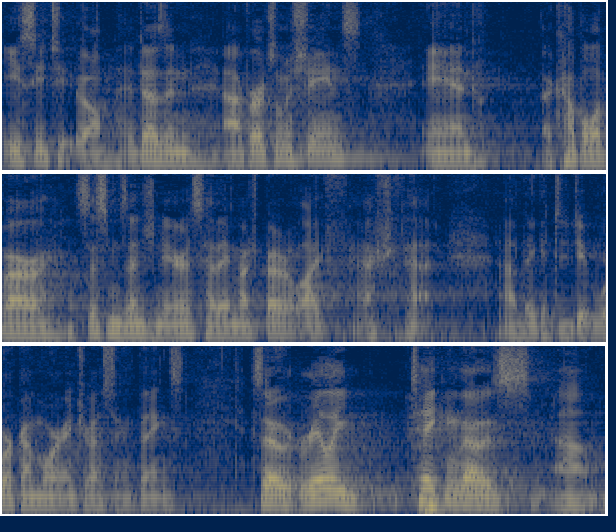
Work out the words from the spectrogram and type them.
EC2, well, a dozen uh, virtual machines, and a couple of our systems engineers had a much better life after that. Uh, they get to do, work on more interesting things. So, really taking those, um,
